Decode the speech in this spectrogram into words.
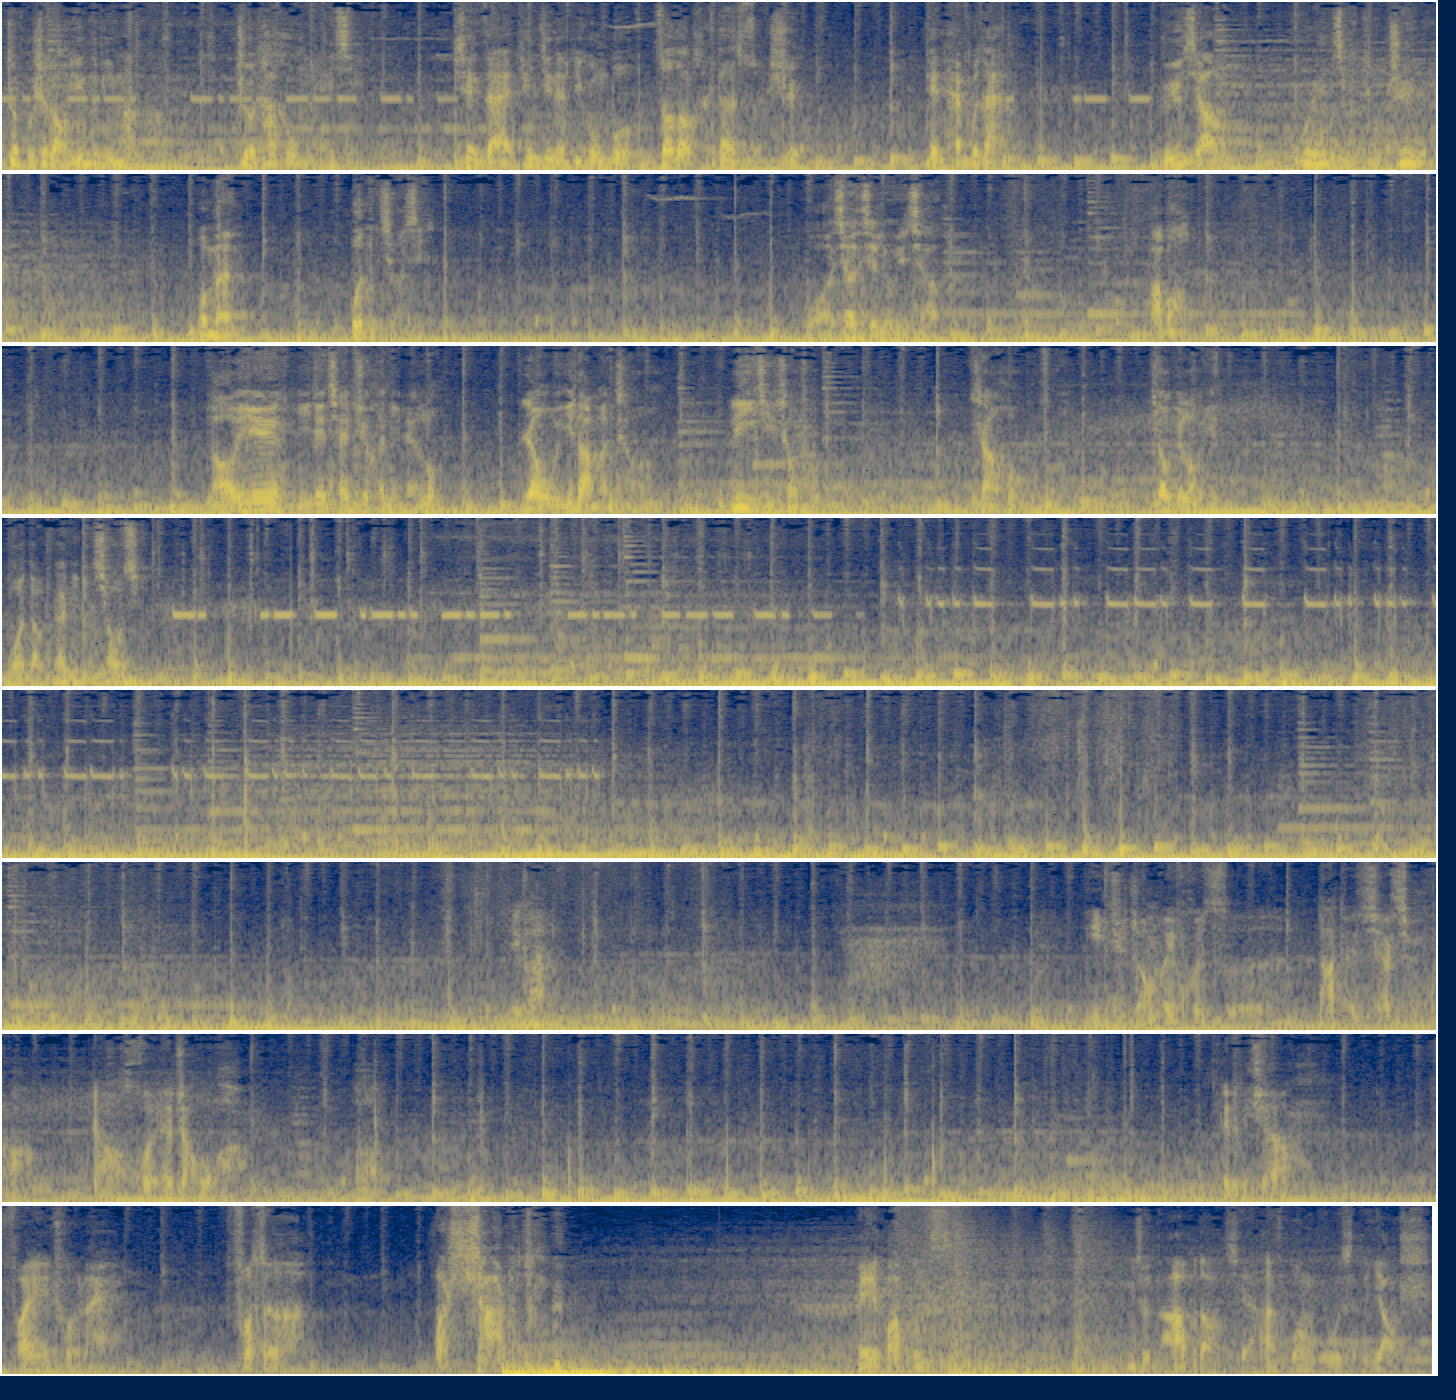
这不是老鹰的密码吗？只有他和我们联系。现在天津的地工部遭到了很大的损失，电台不在了。刘云翔忽然请求支援，我们不能相信。我相信刘云翔。八宝，老鹰已经前去和你联络，任务一旦完成，立即撤出。善后工作交给老鹰，我等着你的消息。一下情况，然后回来找我。好。刘云香，翻译出来，否则我杀了他。黑华封死，你就拿不到钱汉光留下的钥匙。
